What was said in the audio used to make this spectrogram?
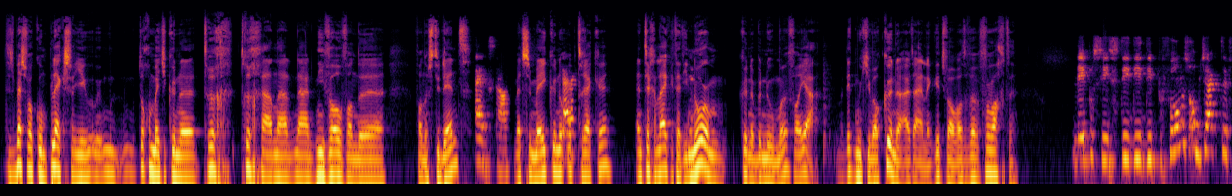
Het is best wel complex. Je moet, moet toch een beetje kunnen terug, teruggaan naar, naar het niveau van de, van de student Exact. met ze mee kunnen optrekken. En tegelijkertijd die norm kunnen benoemen van ja, maar dit moet je wel kunnen uiteindelijk. Dit is wel wat we verwachten. Nee, precies. Die, die, die performance objective,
